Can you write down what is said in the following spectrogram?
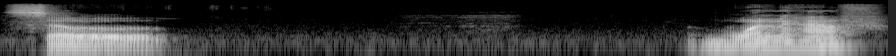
So one and a half.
